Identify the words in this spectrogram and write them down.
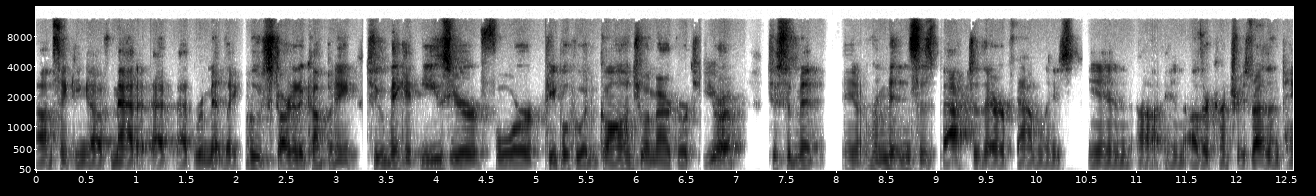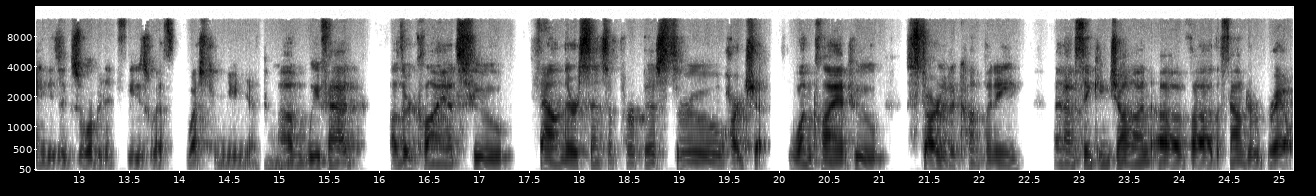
I'm thinking of matt at, at remitly who started a company to make it easier for people who had gone to america or to europe to submit you know, remittances back to their families in uh, in other countries rather than paying these exorbitant fees with western union. Mm-hmm. um, we've had other clients who found their sense of purpose through hardship. One client who started a company and I'm thinking, John, of uh, the founder of Grail,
